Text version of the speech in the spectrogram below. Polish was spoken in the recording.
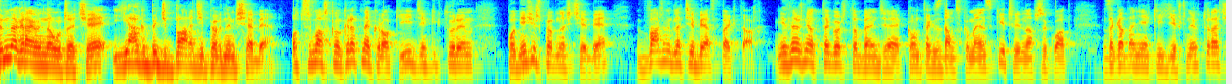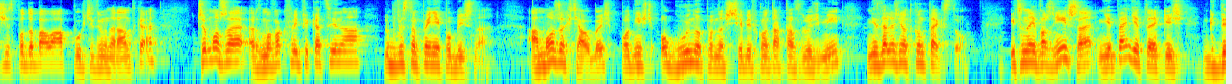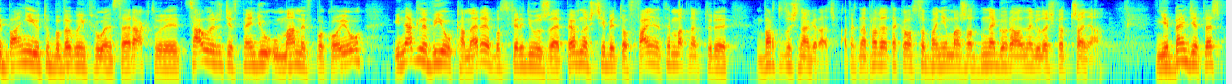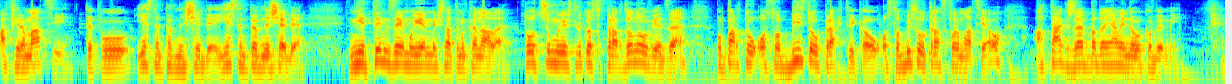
tym nagraniu nauczę Cię, jak być bardziej pewnym siebie. Otrzymasz konkretne kroki, dzięki którym podniesiesz pewność siebie w ważnych dla Ciebie aspektach. Niezależnie od tego, czy to będzie kontekst damsko-męski, czyli na przykład zagadanie jakiejś dziewczyny, która Ci się spodobała, pójście z nią na randkę, czy może rozmowa kwalifikacyjna lub wystąpienie publiczne. A może chciałbyś podnieść ogólną pewność siebie w kontaktach z ludźmi, niezależnie od kontekstu. I co najważniejsze, nie będzie to jakieś gdybanie YouTube'owego influencera, który całe życie spędził u mamy w pokoju i nagle wyjął kamerę, bo stwierdził, że pewność siebie to fajny temat, na który warto coś nagrać. A tak naprawdę taka osoba nie ma żadnego realnego doświadczenia. Nie będzie też afirmacji typu jestem pewny siebie, jestem pewny siebie. Nie tym zajmujemy się na tym kanale. Tu otrzymujesz tylko sprawdzoną wiedzę, popartą osobistą praktyką, osobistą transformacją, a także badaniami naukowymi.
